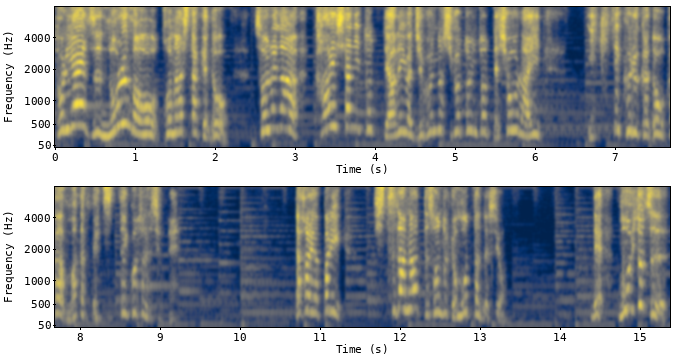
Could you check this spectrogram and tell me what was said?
とりあえずノルマをこなしたけど、それが会社にとって、あるいは自分の仕事にとって将来生きてくるかどうかはまた別っていうことですよね。だからやっぱり質だなってその時思ったんですよ。で、もう一つ、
